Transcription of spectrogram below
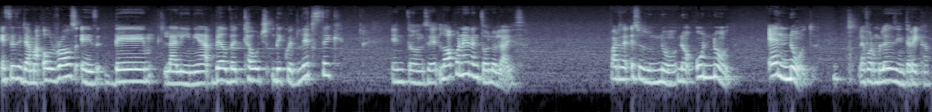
Este se llama Old Rose, es de la línea Velvet Touch Liquid Lipstick. Entonces lo voy a poner en todos los labios. Parce, eso es un nude, no un nude, el nude. La fórmula se siente rica.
